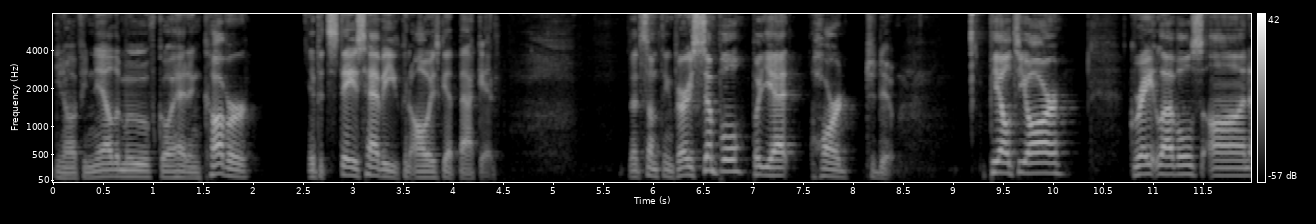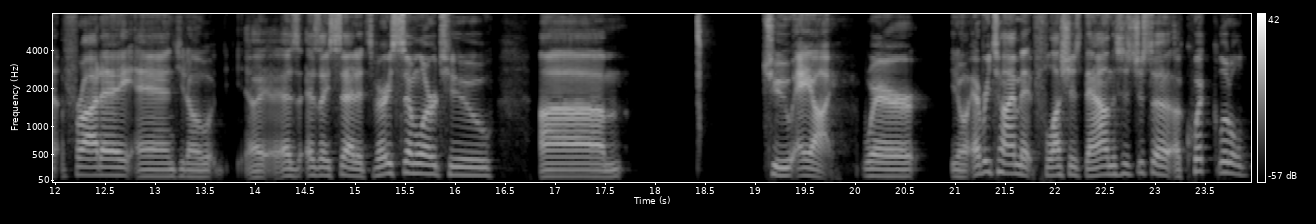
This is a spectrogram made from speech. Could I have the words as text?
you know, if you nail the move, go ahead and cover if it stays heavy, you can always get back in. That's something very simple, but yet hard to do. PLTR, great levels on Friday, and you know, as as I said, it's very similar to um, to AI, where you know every time it flushes down, this is just a, a quick little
